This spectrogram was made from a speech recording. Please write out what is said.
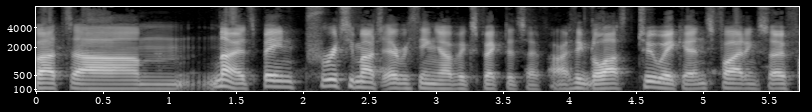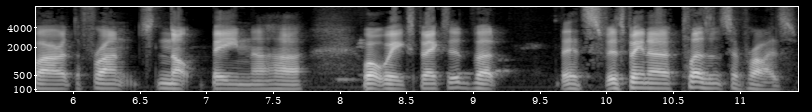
But um, no, it's been pretty much everything I've expected so far. I think the last two weekends, fighting so far at the front, it's not been uh, what we expected, but it's it's been a pleasant surprise.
